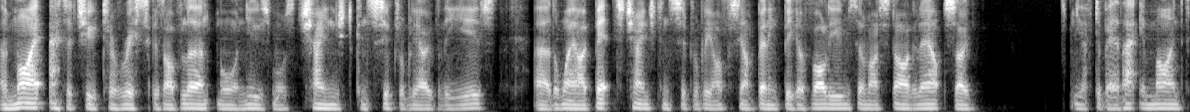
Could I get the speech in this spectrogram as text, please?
and my attitude to risk, as I've learnt more and used more, has changed considerably over the years. Uh, the way I bet's changed considerably. Obviously, I'm betting bigger volumes than I started out, so you have to bear that in mind.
